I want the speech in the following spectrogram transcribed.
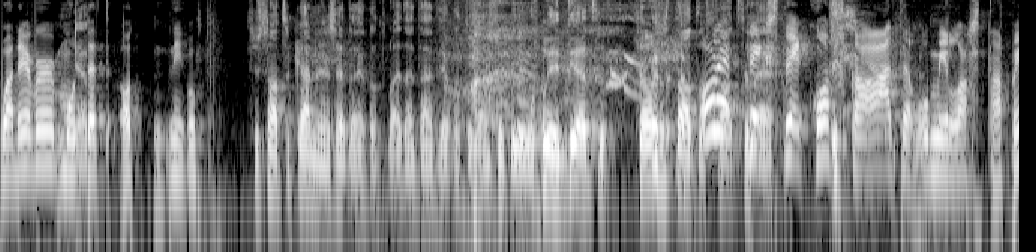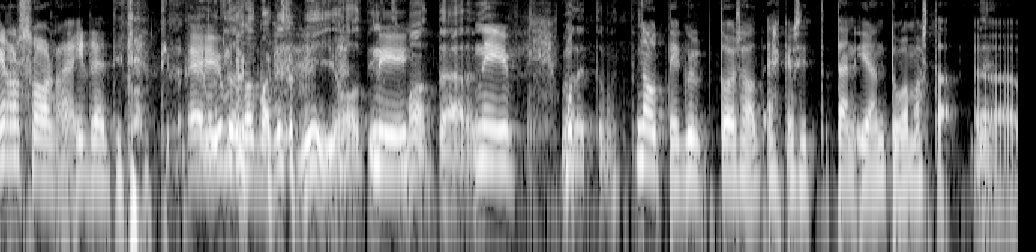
whatever, mutta Jep. et, ot, niinku, Siis sä oot se känninen setä, joka tulee, tai täytyy, joka tulee supijuhliin, tiedätkö? Se on se status, sä Oletteko te koskaan ajatellut millaista persoona-identiteettiä? Ei, mutta sä oot vaan, mistä niin joo, tiedätkö? Niin. Mä oon täällä. Niin. Mut Välittämättä. nauttii kyllä toisaalta ehkä sitten tämän iän tuomasta. Niin. Öö,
